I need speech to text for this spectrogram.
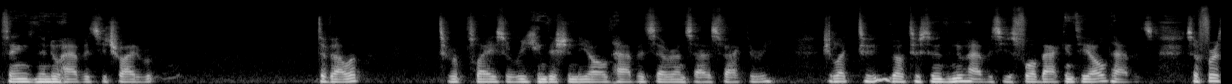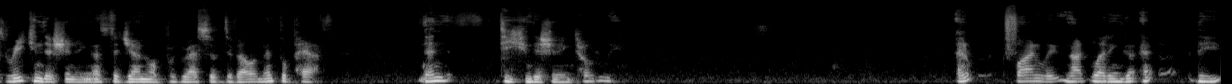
things, and the new habits you try to develop to replace or recondition the old habits that are unsatisfactory. If you let to go too soon, the new habits, you just fall back into the old habits. So first reconditioning, that's the general progressive developmental path. Then deconditioning totally. And finally, not letting go, eh, the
